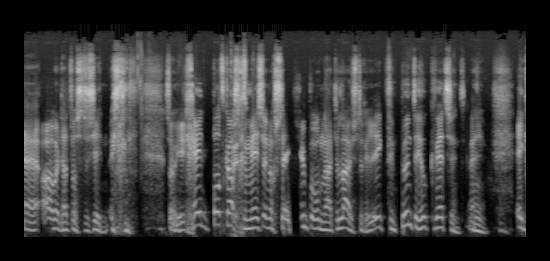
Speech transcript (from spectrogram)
Uh, oh, dat was de zin. Sorry, geen podcast gemist en nog steeds super om naar te luisteren. Ik vind punten heel kwetsend. Nee. Ik,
